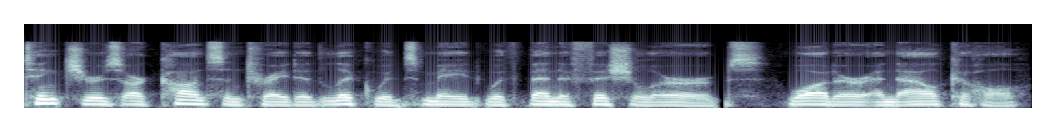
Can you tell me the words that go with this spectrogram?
Tinctures are concentrated liquids made with beneficial herbs, water and alcohol.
